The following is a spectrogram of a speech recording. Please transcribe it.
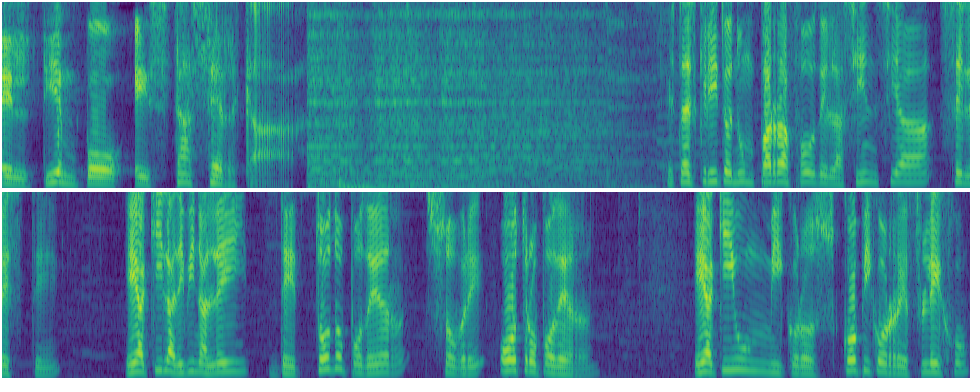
El tiempo está cerca. Está escrito en un párrafo de la ciencia celeste. He aquí la divina ley de todo poder sobre otro poder. He aquí un microscópico reflejo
